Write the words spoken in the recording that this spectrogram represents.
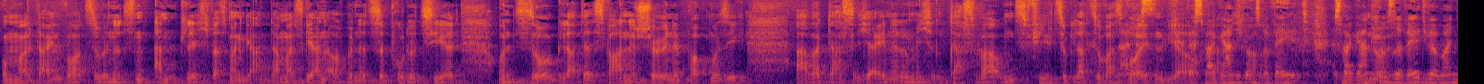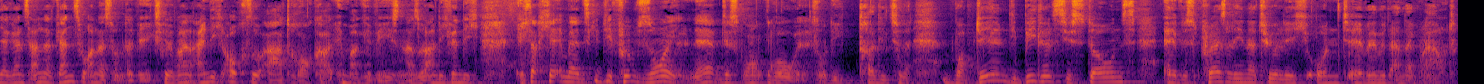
um mal dein Wort zu benutzen, amtlich, was man damals gerne auch benutzte, produziert und so glatt. Es war eine schöne Popmusik, aber das, ich erinnere mich, das war uns viel zu glatt. Sowas Nein, wollten das, wir auch. Das war gar nicht unsere Welt. Das war gar nicht Null. unsere Welt. Wir waren ja ganz anders, ganz woanders unterwegs. Wir waren eigentlich auch so Art Rocker immer gewesen. Also eigentlich, wenn ich, ich sag ja immer, es gibt die fünf Säulen, ne, des Rock'n'Roll, so die traditionell. Bob Dylan, die Beatles, die Stones, Elvis Presley natürlich und äh, Velvet Underground.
